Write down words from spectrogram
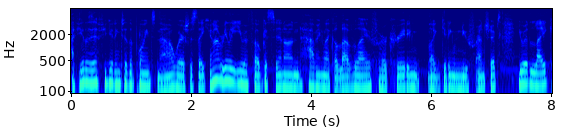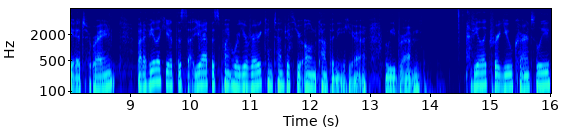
I feel as if you're getting to the point now where it's just like you're not really even focused in on having like a love life or creating like getting new friendships. You would like it, right? But I feel like you're at this you're at this point where you're very content with your own company here, Libra. I feel like for you currently,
